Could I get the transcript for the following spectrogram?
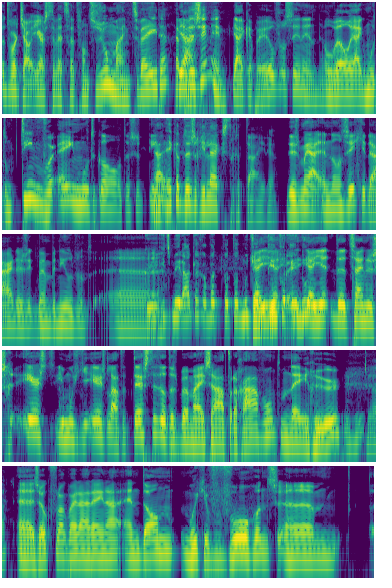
het wordt jouw eerste wedstrijd van het seizoen, mijn tweede. Heb Ja. je er zin in? Ja, ik heb er heel veel zin in. Hoewel, ja, ik moet om tien voor één moet ik al tussen tien... Ja, ik heb dus relaxtere tijden. Dus, maar ja, en dan zit je daar. Dus ik ben benieuwd, want... eh, Kun je iets meer uitleggen? Wat, wat, wat moet je ja, om tien je- voor één doen? Ja, je, dat zijn dus eerst, je moet je eerst laten testen. Dat is bij mij zaterdagavond om 9 uur. Mhm. Ja. Eh, is ook vlak bij de arena. En dan moet je vervolgens ehm, eh,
